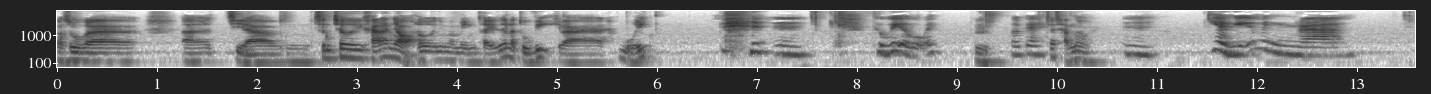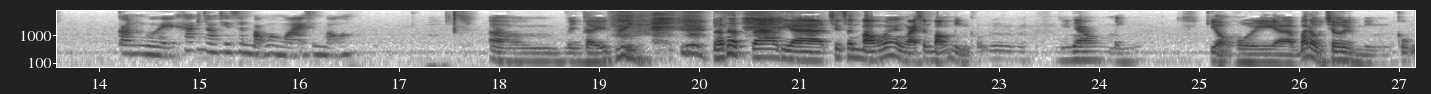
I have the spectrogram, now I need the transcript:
Mặc dù là à, chỉ là sân chơi khá là nhỏ thôi nhưng mà mình thấy rất là thú vị và bổ ích. Ừ. thú vị ở bổ ích. Ừ. ok. Chắc chắn rồi. Ừ. hiển nghĩ mình là con người khác nhau trên sân bóng và ngoài sân bóng không? À, mình thấy mình nói thật ra thì là trên sân bóng ấy, ngoài sân bóng mình cũng như nhau. Mình kiểu hồi uh, bắt đầu chơi mình cũng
